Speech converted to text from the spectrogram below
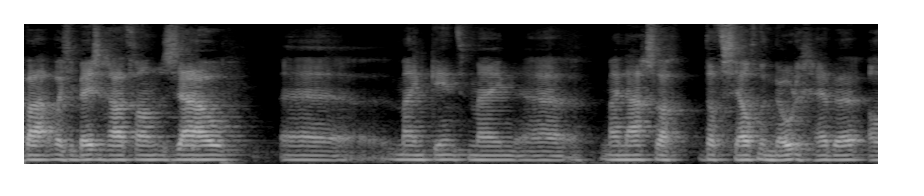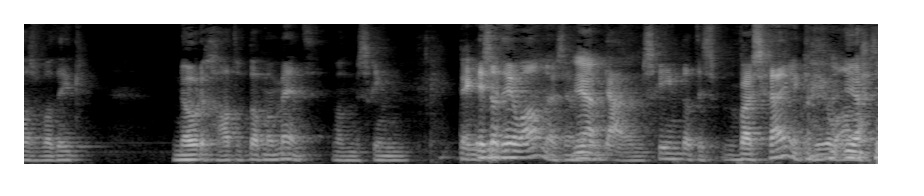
waar, wat je bezig gaat van zou mijn kind, mijn, mijn nageslacht datzelfde nodig hebben als wat ik nodig had op dat moment. Want misschien Denk is dat heel anders. En Ja. ja. misschien, dat is waarschijnlijk heel anders.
